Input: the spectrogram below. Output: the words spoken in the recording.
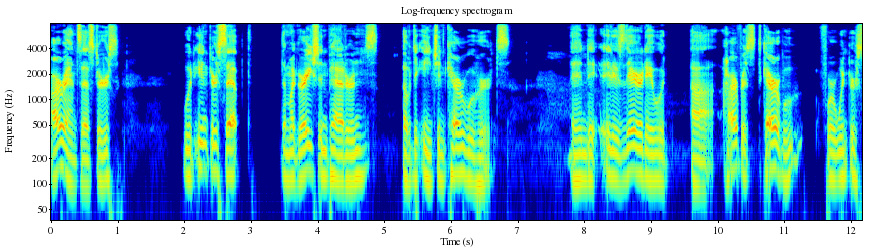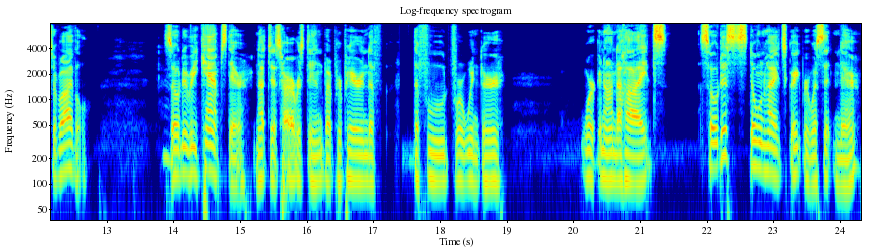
our ancestors would intercept the migration patterns of the ancient caribou herds. And it is there they would uh, harvest caribou for winter survival. So there be camps there, not just harvesting, but preparing the the food for winter, working on the hides, So this Stonehide scraper was sitting there,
